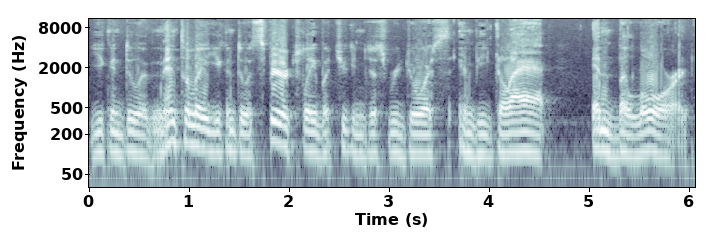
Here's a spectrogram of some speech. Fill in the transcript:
you can do it mentally, you can do it spiritually, but you can just rejoice and be glad in the Lord.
